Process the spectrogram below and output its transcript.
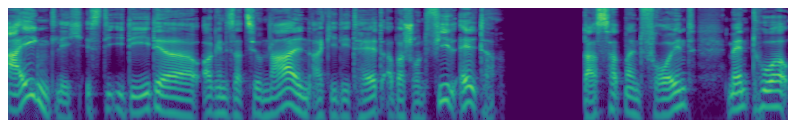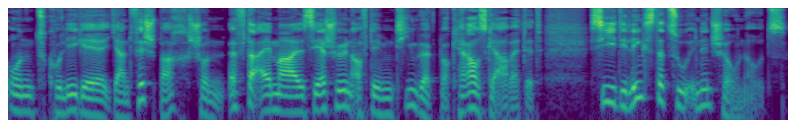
Eigentlich ist die Idee der organisationalen Agilität aber schon viel älter. Das hat mein Freund, Mentor und Kollege Jan Fischbach schon öfter einmal sehr schön auf dem Teamwork-Blog herausgearbeitet. Siehe die Links dazu in den Show Notes.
